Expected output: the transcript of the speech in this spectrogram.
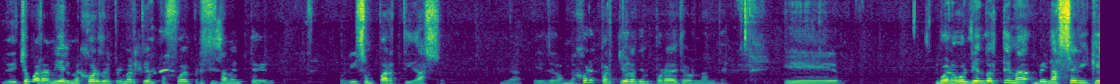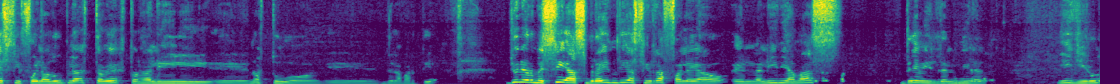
De hecho, para mí el mejor del primer tiempo fue precisamente él, porque hizo un partidazo. Eh, de los mejores partidos de la temporada de Teo Hernández. Eh, bueno, volviendo al tema, Benacer y Kessi fue la dupla, esta vez Tonali eh, no estuvo eh, de la partida. Junior Mesías, Brahim Díaz y Rafa Leao en la línea más débil del Milan. Y Giroud,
